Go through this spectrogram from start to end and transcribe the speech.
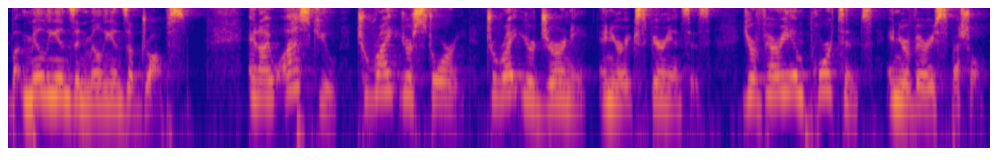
But millions and millions of drops. And I will ask you to write your story, to write your journey and your experiences. You're very important and you're very special.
